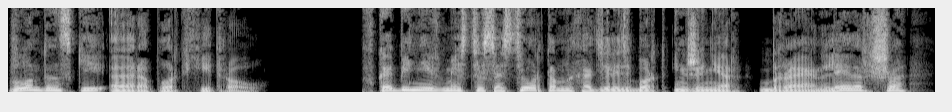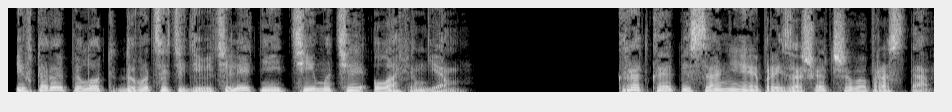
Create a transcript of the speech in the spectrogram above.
в лондонский аэропорт Хитроу. В кабине вместе со Стюартом находились борт-инженер Брайан Леверша и второй пилот 29-летний Тимоти Лаффингем. Краткое описание произошедшего проста.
